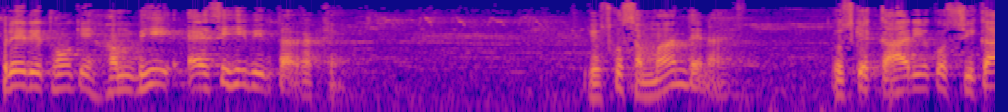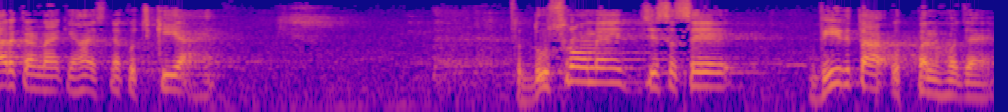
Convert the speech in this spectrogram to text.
प्रेरित हों कि हम भी ऐसी ही वीरता रखें। ये उसको सम्मान देना है। उसके कार्य को स्वीकार करना है कि हाँ इसने कुछ किया है। तो दूसरों में जिससे वीरता उत्पन्न हो जाए,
